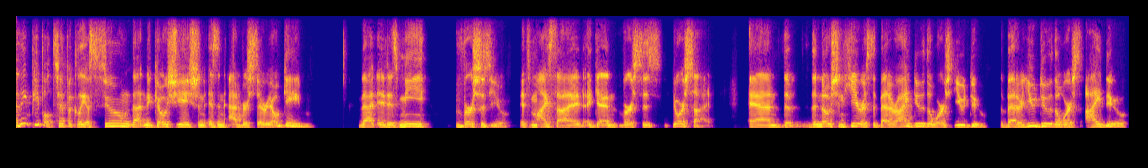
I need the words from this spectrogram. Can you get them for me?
I think people typically assume that negotiation is an adversarial game, that it is me versus you. It's my side again versus your side. And the, the notion here is the better I do, the worse you do. The better you do, the worse I do.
